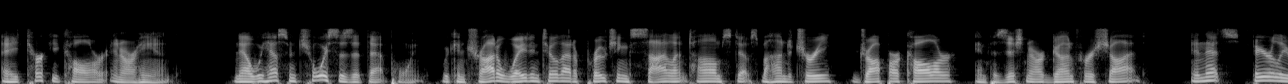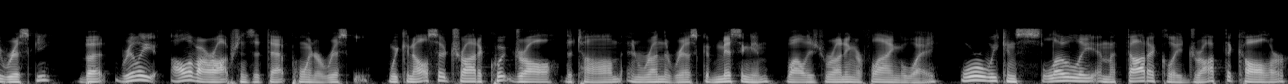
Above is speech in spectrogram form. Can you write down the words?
a turkey caller in our hand. Now we have some choices at that point. We can try to wait until that approaching silent Tom steps behind a tree, drop our caller, and position our gun for a shot. And that's fairly risky, but really all of our options at that point are risky. We can also try to quick draw the Tom and run the risk of missing him while he's running or flying away. Or we can slowly and methodically drop the caller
